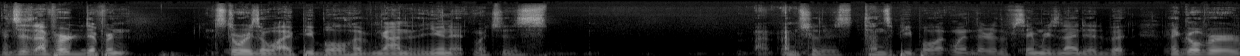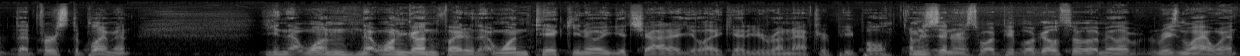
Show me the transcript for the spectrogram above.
It's just I've heard different stories of why people have gone to the unit, which is I'm sure there's tons of people that went there the same reason I did, but like over that first deployment, you get that one that one gunfighter, that one tick, you know, you get shot at, you like it, you're running after people. I'm just interested why people go. So I mean, the reason why I went,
